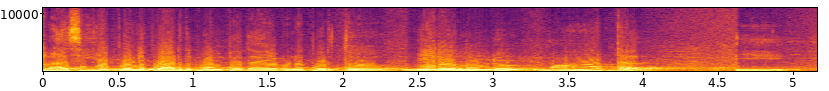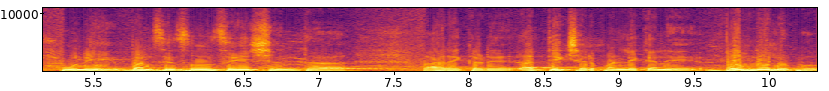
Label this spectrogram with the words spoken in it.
ರಾಸಿಗೆ ಪೊಲಿಪಾಡ್ದು ಬಣ್ಣ ಪೊರ್ತು ಮೀರೊಂದುಂಡು ಮಾತ ಈ ಪುಣೆ ಬನ್ಸ್ ಅಸೋಸಿಯೇಷನ್ ಆರೆ ಕಡೆ ಅಧ್ಯಕ್ಷರು ಪಣ್ಲೆಕನೆ ಬೆನ್ನೆಲುಬು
